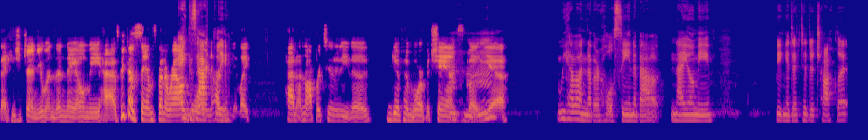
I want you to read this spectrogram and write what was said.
that he's genuine than Naomi has because Sam's been around more and has like had an opportunity to give him more of a chance. But Mhm. yeah, We have another whole scene about Naomi being addicted to chocolate.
